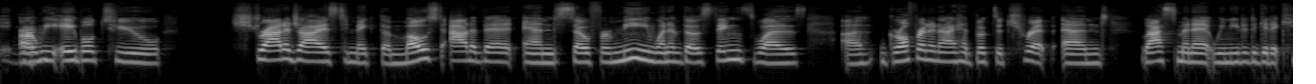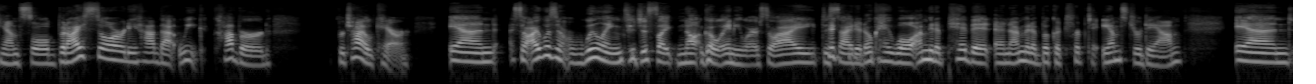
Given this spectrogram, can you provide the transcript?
mm-hmm. are we able to strategize to make the most out of it? And so for me, one of those things was a girlfriend and I had booked a trip and last minute we needed to get it canceled, but I still already had that week covered for childcare. And so I wasn't willing to just like not go anywhere. So I decided, okay, well, I'm going to pivot and I'm going to book a trip to Amsterdam. And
